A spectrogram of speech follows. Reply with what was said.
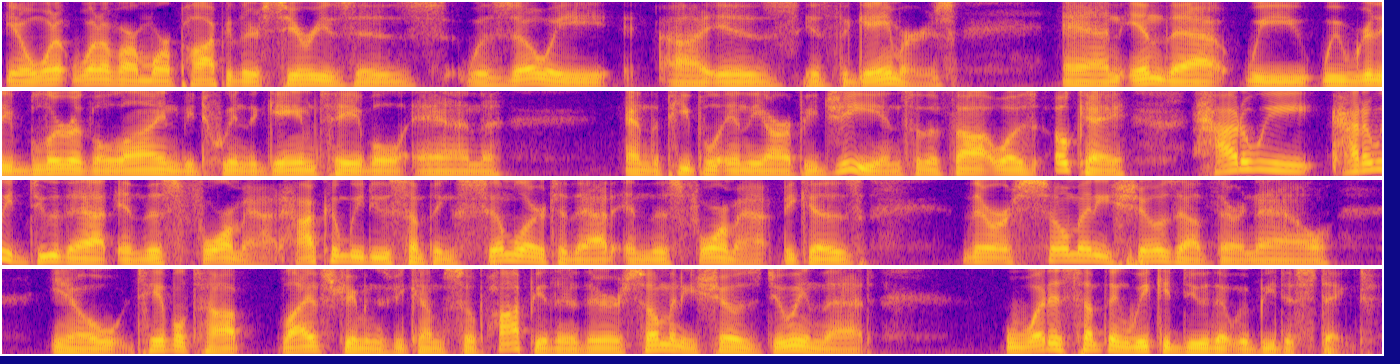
you know, one, one of our more popular series is with Zoe uh, is is the gamers, and in that we we really blur the line between the game table and and the people in the RPG. And so the thought was, okay, how do we how do we do that in this format? How can we do something similar to that in this format? Because there are so many shows out there now. You know, tabletop live streaming has become so popular. There are so many shows doing that. What is something we could do that would be distinct,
